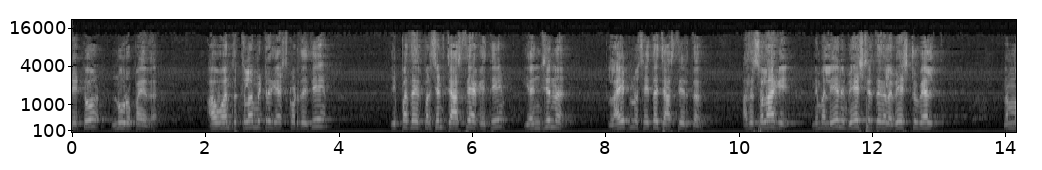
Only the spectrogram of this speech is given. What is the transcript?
ರೇಟು ನೂರು ರೂಪಾಯಿ ಅದ. ಆ ಒಂದು ಕಿಲೋಮೀಟ್ರಿಗೆ ಎಷ್ಟು ಕೊಡ್ತೈತಿ? ಇಪ್ಪತ್ತೈದು ಪರ್ಸೆಂಟ್ ಜಾಸ್ತಿ ಆಕೈತಿ. ಎಂಜಿನ್ ಲೈಫ್ನು ಸಹಿತ ಜಾಸ್ತಿ ಇರ್ತದೆ. ಅದ್ರ ಸಲುವಾಗಿ ನಿಮ್ಮಲ್ಲಿ ಏನು ವೇಸ್ಟ್ ಇರ್ತದಲ್ಲ ವೇಸ್ಟ್ ಟು ವೆಲ್ತ್ ನಮ್ಮ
